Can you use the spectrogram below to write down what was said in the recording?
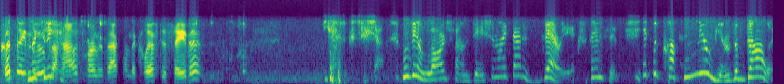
Could they move the house further back from the cliff to save it? Moving a large foundation like that is very expensive. It would cost millions of dollars.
